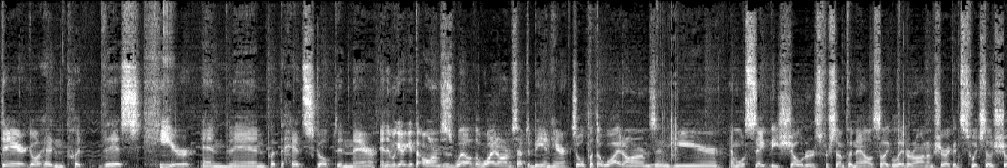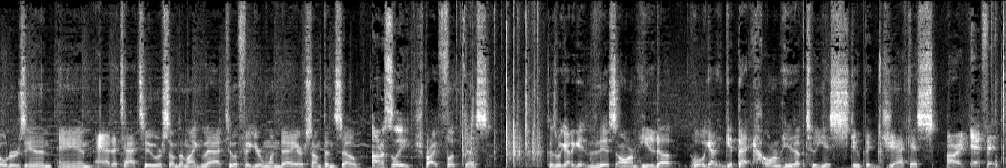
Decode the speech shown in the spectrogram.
there. Go ahead and put this here and then put the head sculpt in there. And then we got to get the arms as well. The white arms have to be in here. So we'll put the white arms in here and we'll save these shoulders for something else like later on. I'm sure I could switch those shoulders in and add a tattoo or something like that to a figure one day or something. So honestly, should probably flip this because we got to get this arm heated up. Well, we got to get that arm heated up too, you stupid jackass. All right, F it.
